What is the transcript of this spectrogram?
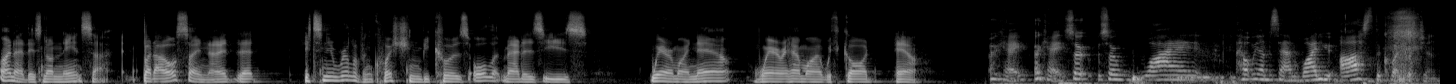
I know there's not an answer, but I also know that it's an irrelevant question because all that matters is where am I now? Where am I with God now? Okay, okay. So, so why? Help me understand. Why do you ask the question?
